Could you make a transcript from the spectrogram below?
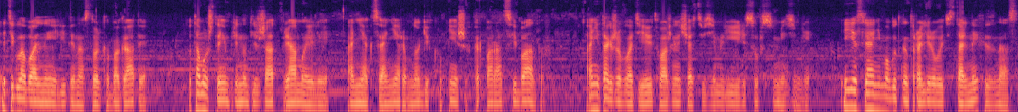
Эти глобальные элиты настолько богаты, потому что им принадлежат прямо или они акционеры многих крупнейших корпораций и банков. Они также владеют важной частью Земли и ресурсами Земли. И если они могут контролировать остальных из нас,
